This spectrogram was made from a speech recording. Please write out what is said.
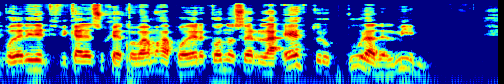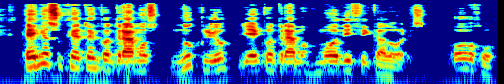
poder identificar el sujeto, vamos a poder conocer la estructura del mismo. En el sujeto encontramos núcleo y encontramos modificadores. Ojo,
